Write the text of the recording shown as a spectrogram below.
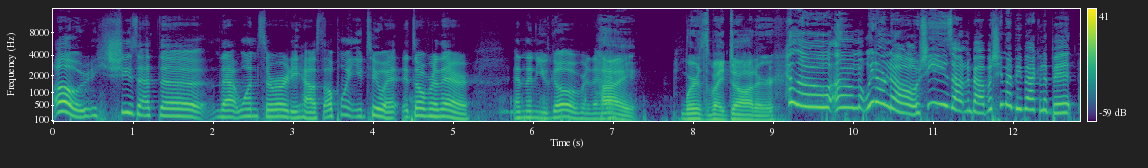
Oh, she's at the that one sorority house. I'll point you to it. It's over there. And then you go over there. Hi, where's my daughter? Hello, um, we don't know. She's out and about, but she might be back in a bit.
